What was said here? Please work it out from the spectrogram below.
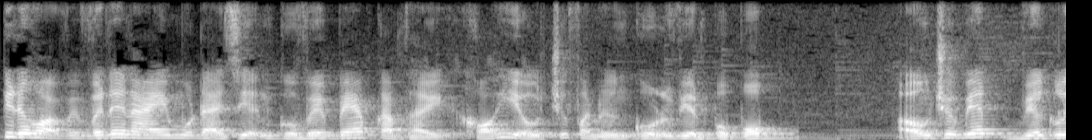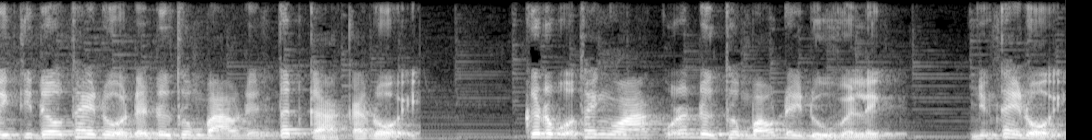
Khi được hỏi về vấn đề này, một đại diện của VPF cảm thấy khó hiểu trước phản ứng của huấn luyện viên Popov. Ông cho biết việc lịch thi đấu thay đổi đã được thông báo đến tất cả các đội. Câu lạc bộ Thanh Hóa cũng đã được thông báo đầy đủ về lịch, những thay đổi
